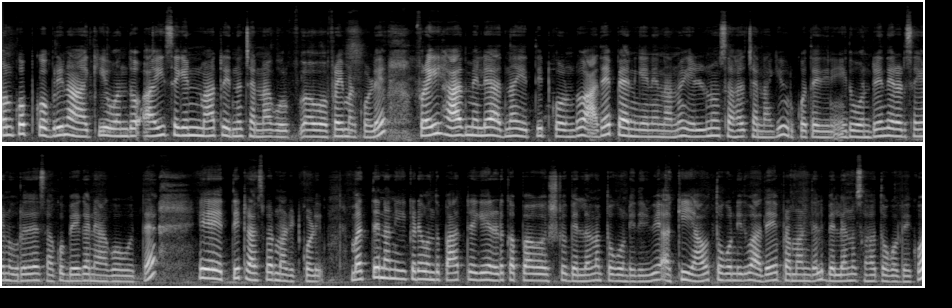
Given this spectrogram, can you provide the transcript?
ಒಂದು ಕಪ್ ಕೊಬ್ಬರಿನ ಹಾಕಿ ಒಂದು ಐದು ಸೆಕೆಂಡ್ ಮಾತ್ರ ಇದನ್ನ ಚೆನ್ನಾಗಿ ಫ್ರೈ ಮಾಡ್ಕೊಳ್ಳಿ. ಫ್ರೈ ಆದಮೇಲೆ ಅದನ್ನ ಎತ್ತಿಟ್ಕೊಂಡು ಅದೇ ಪ್ಯಾನ್ಗೆ ನಾನು ಎಳ್ಳನ್ನು ಸಹ ಚೆನ್ನಾಗಿ ಹುರ್ಕೋತಾ ಇದ್ದೀನಿ. ಇದು ಒಂದರಿಂದ ಎರಡು ಸೆಕೆಂಡ್ ಹುರಿದ್ರೆ ಸಾಕು, ಬೇಗನೆ ಆಗೋಗುತ್ತೆ ಎತ್ತಿ ಟ್ರಾನ್ಸ್ಫರ್ ಮಾಡಿಟ್ಕೊಳ್ಳಿ. ಮತ್ತು ನಾನು ಈ ಕಡೆ ಒಂದು ಪಾತ್ರೆಗೆ ಎರಡು ಕಪ್ ಆಗೋಷ್ಟು ಬೆಲ್ಲನ ತೊಗೊಂಡಿದ್ದೀವಿ ಅಕ್ಕಿ ಯಾವ್ದು ತೊಗೊಂಡಿದ್ವೋ ಅದೇ ಪ್ರಮಾಣದಲ್ಲಿ ಬೆಲ್ಲನೂ ಸಹ ತೊಗೋಬೇಕು.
